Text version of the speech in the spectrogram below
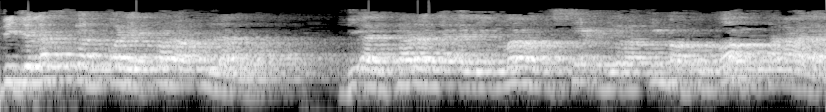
dijelaskan oleh para ulama di antaranya al-Imam Syafi'i rahimahullah taala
